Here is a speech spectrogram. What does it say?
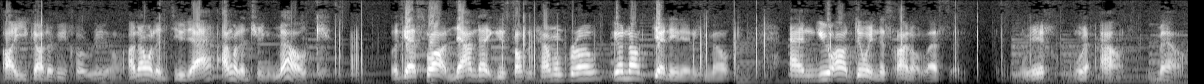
Oh, you gotta be for real. I don't want to do that. I want to drink milk. Well, guess what? Now that you stopped camera, bro, you're not getting any milk. And you are doing this final lesson. With without milk.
